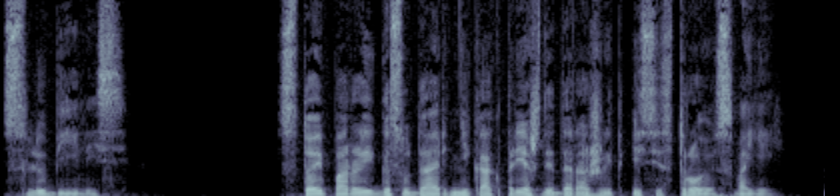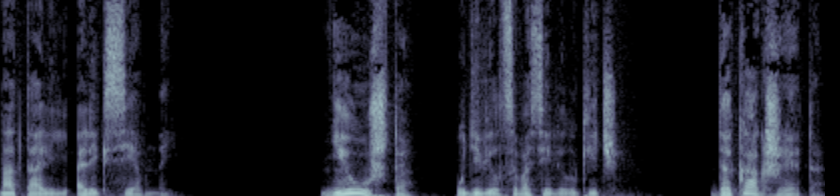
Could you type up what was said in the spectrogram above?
Слюбились. С той поры государь никак прежде дорожит и сестрою своей, Натальей Алексеевной. «Неужто?» — удивился Василий Лукич. «Да как же это?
